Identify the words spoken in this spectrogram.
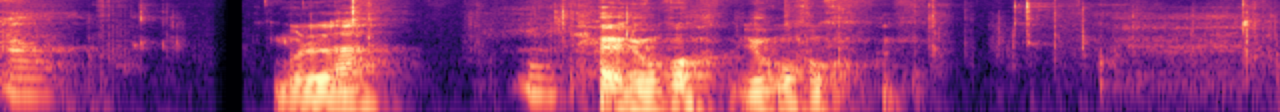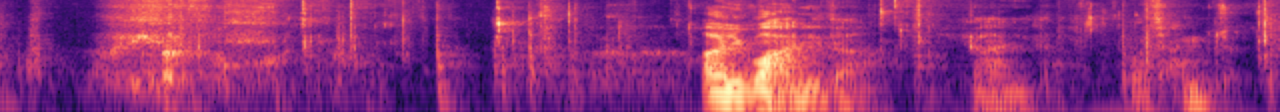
아, 몰라? 태가 요거 요거 보고 이거 보고 아 이거 아니다. 이거 아니다. 뭐 잘못 줬다.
